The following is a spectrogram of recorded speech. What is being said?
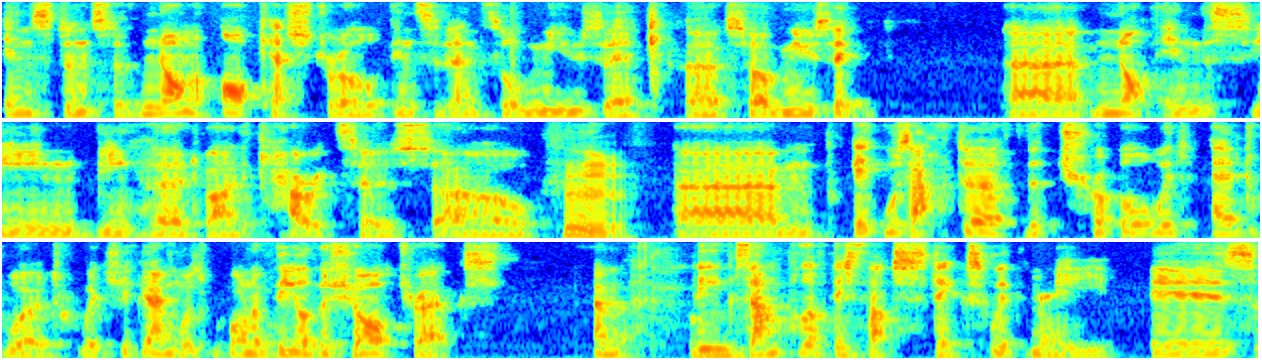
instance of non-orchestral incidental music. Uh, so music uh, not in the scene being heard by the characters. So hmm. um, it was after the trouble with Edward, which again was one of the other short treks um, the example of this that sticks with me is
